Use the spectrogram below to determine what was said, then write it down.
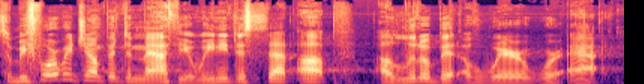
So before we jump into Matthew, we need to set up a little bit of where we're at.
